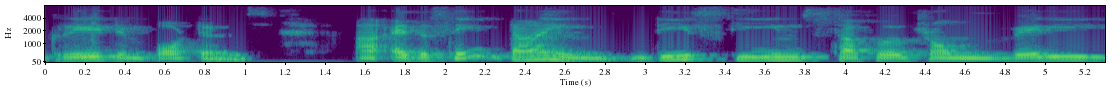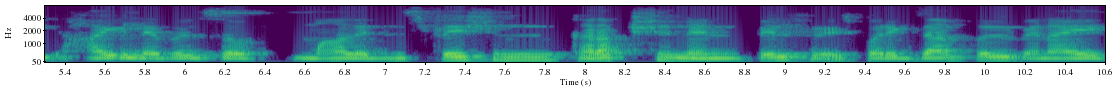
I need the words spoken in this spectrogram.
great importance. Uh, at the same time, these schemes suffer from very high levels of maladministration, corruption, and pilferage. For example, when I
